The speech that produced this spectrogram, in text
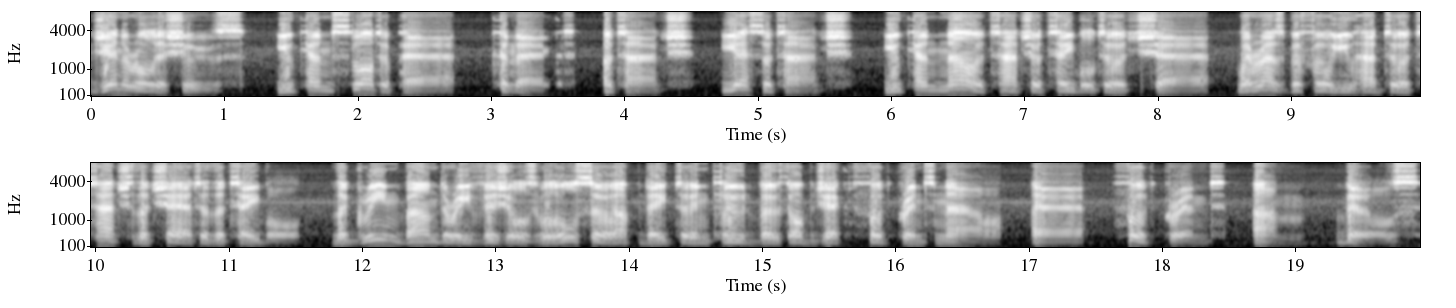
General issues. You can slot a pair, connect, attach, yes attach, you can now attach a table to a chair, whereas before you had to attach the chair to the table. The green boundary visuals will also update to include both object footprints now. Air, footprint, um, bills.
